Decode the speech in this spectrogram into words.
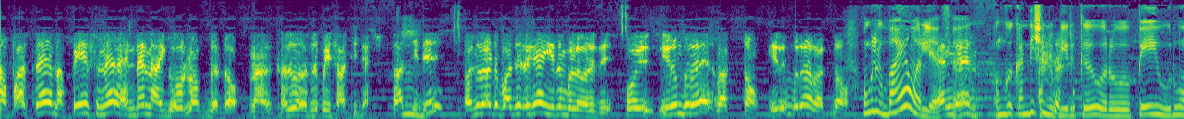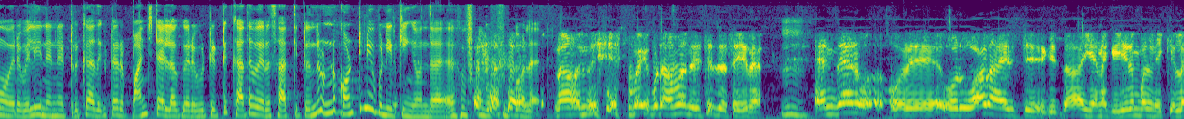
நான் பார்த்தேன் நான் பேசினேன் and then I go lock the door நான் கதவை வந்து போய் சாத்திட்டேன். சாத்திட்டு பதிலாட்டு பார்த்துட்டு இருக்கேன் இரும்புல வருது. போய் இரும்புற ரத்தம் இரும்புற ரத்தம். உங்களுக்கு பயம் வரலையா சார் உங்க கண்டிஷன் இப்படி இருக்கு ஒரு பேய் உருவம் வேற வெளியே நின்னுட்டு இருக்கு அதுகிட்ட பஞ்ச் டைலாக் வேற விட்டுட்டு கதை வேற சாத்திட்டு வந்து இன்னும் கண்டினியூ பண்ணிருக்கீங்க அந்த ஃபுட்பால நான் வந்து பயப்படாம அந்த விஷயத்த செய்யறேன் அண்ட் தென் ஒரு ஒரு வாரம் ஆயிடுச்சு கீதா. எனக்கு இருமல் நிக்கல.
